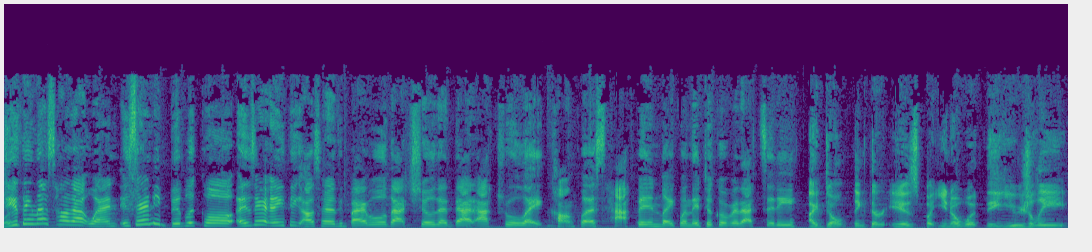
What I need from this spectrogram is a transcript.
really? Do you think that's how that went? Is there any biblical? Is there anything outside of the Bible that show that that actual like conquest happened, like when they took over that city? I don't think there is, but you know what? They usually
